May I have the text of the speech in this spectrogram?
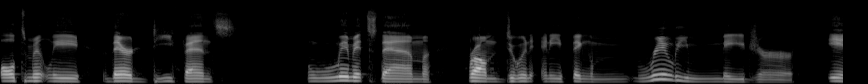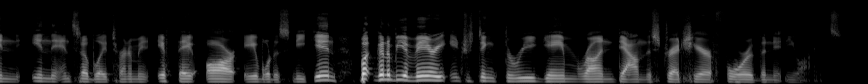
ultimately their defense limits them from doing anything really major in in the NCAA tournament if they are able to sneak in. But going to be a very interesting three game run down the stretch here for the Nittany Lions.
